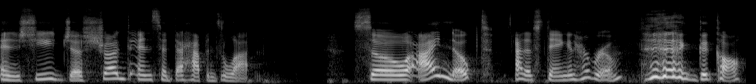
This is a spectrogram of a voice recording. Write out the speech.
And she just shrugged and said that happens a lot. So I noped out of staying in her room. Good call.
